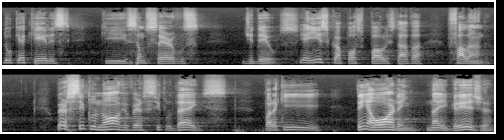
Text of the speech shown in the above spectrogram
do que aqueles que são servos de Deus. E é isso que o apóstolo Paulo estava falando. Versículo 9, o versículo 10, para que tem a ordem na igreja,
